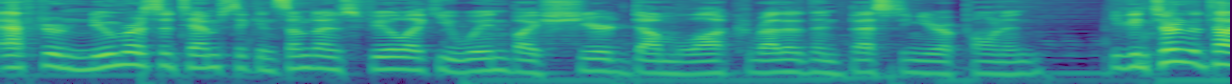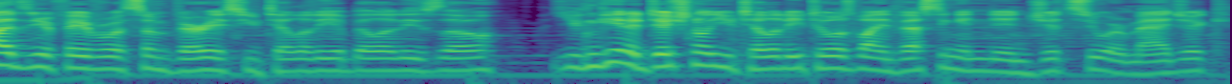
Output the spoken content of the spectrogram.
After numerous attempts, it can sometimes feel like you win by sheer dumb luck rather than besting your opponent. You can turn the tides in your favor with some various utility abilities though. You can gain additional utility tools by investing in ninjutsu or magic.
